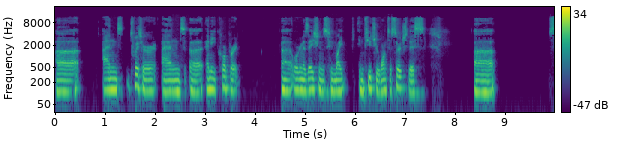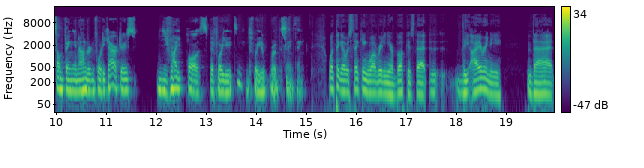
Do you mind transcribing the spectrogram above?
uh, and Twitter and any corporate uh, organizations who might in future want to search this uh, something in 140 characters, you might pause before you before you wrote the same thing. One thing I was thinking while reading your book is that the irony that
